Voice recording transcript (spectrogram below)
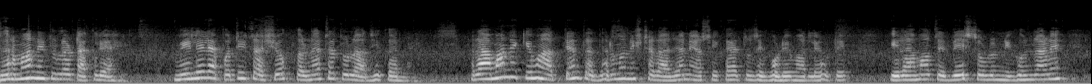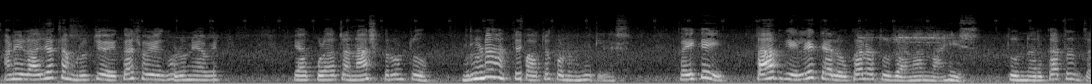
धर्माने तुला टाकले आहे. मेलेल्या पतीचा शोक करण्याचा तुला अधिकार नाही. रामाने किंवा अत्यंत धर्मनिष्ठ राजाने असे काय तुझे घोडे मारले होते? की रामाचे देश सोडून निघून जाणे आणि राजाचा मृत्यू एकाच वेळी घडून यावे? या कुळाचा नाश करून तू भ्रूण हत्ये पात करून घेतलेस काही काही तात गेले त्या लोकाला तू जाणार नाहीस. तू नरकातच जा.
